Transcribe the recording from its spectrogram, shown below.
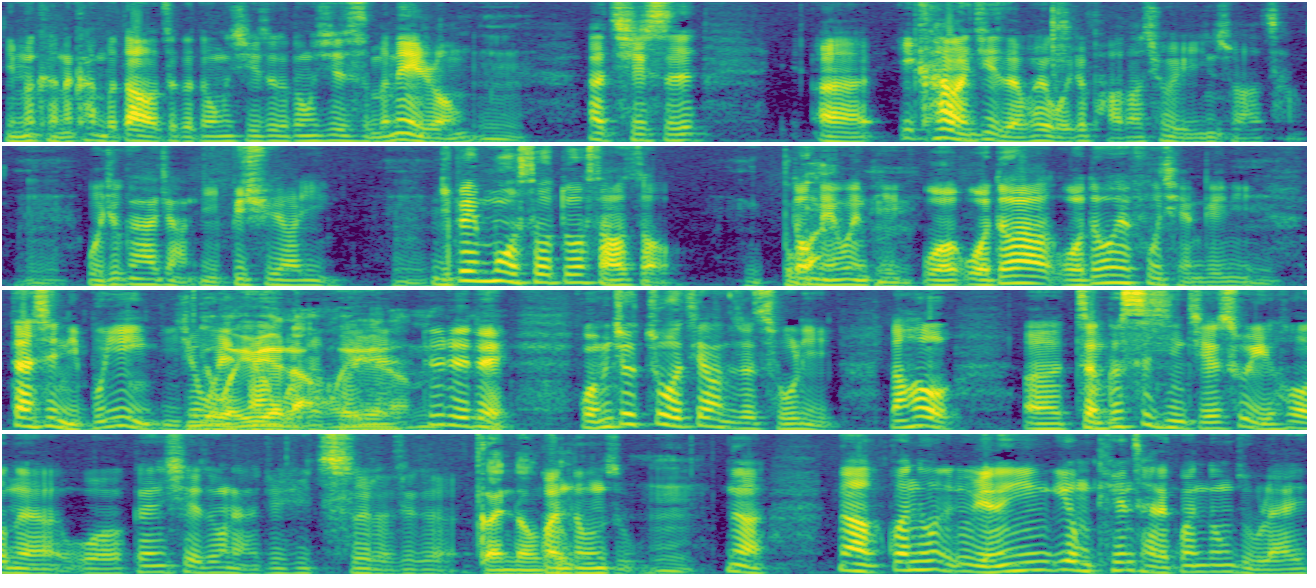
你们可能看不到这个东西，这个东西是什么内容？嗯，那其实。呃，一开完记者会，我就跑到秋雨印刷厂，嗯，我就跟他讲，你必须要印，嗯，你被没收多少走都没问题，我我都要我都会付钱给你，但是你不应，你就违反我的合约了。对对对，我们就做这样子的处理，然后呃，整个事情结束以后呢，我跟谢忠良就去吃了这个关东关东煮，嗯，那。那关东原因用天才的关东煮来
